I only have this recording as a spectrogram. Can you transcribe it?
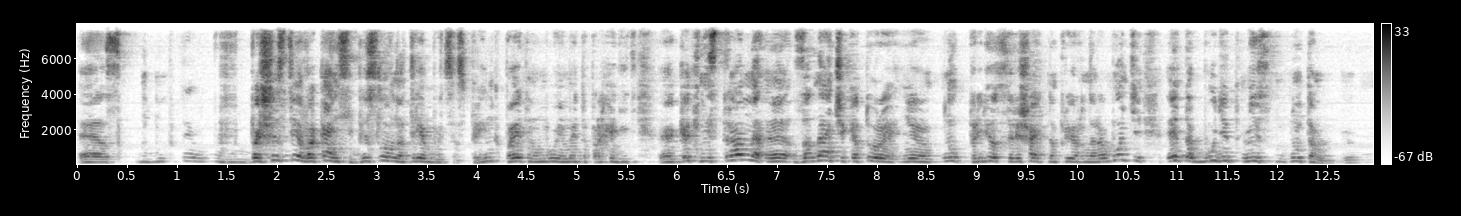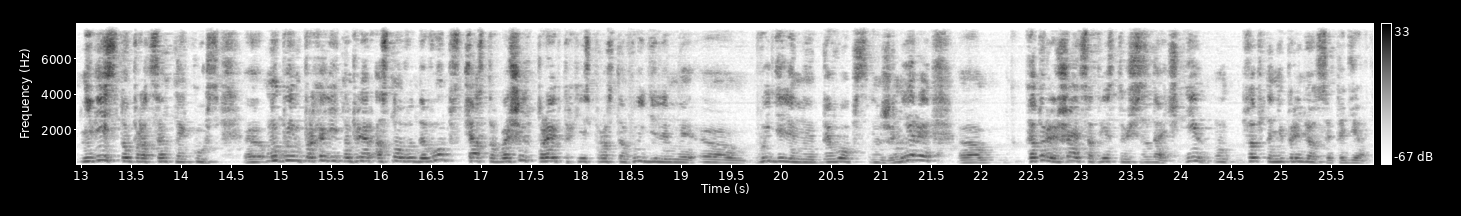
в большинстве вакансий, безусловно, требуется Spring, поэтому будем это проходить. Как ни странно, задачи, которые ну, придется решать, например, на работе, это будет не, ну, там, не весь стопроцентный курс. Мы будем проходить, например, основы DevOps. Часто в больших проектах есть просто выделенные, выделенные DevOps инженеры, который решает соответствующие задачи. И, ну, собственно, не придется это делать.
